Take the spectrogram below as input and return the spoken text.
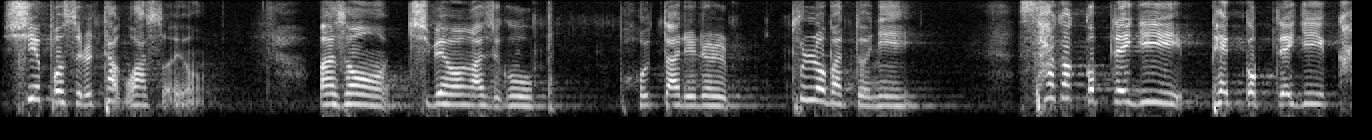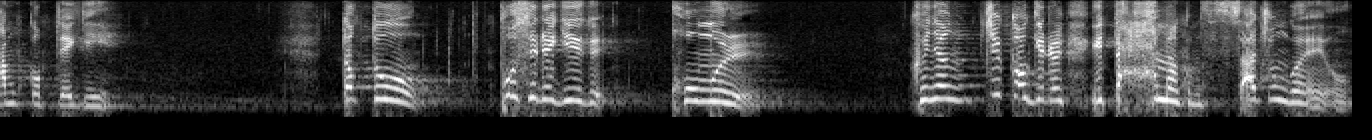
시외버스를 타고 왔어요. 와서 집에 와가지고 보따리를 풀러봤더니 사과 껍데기, 배 껍데기, 감 껍데기, 떡도 부스레기 고물, 그냥 찌꺼기를 이따만큼 싸준 거예요.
